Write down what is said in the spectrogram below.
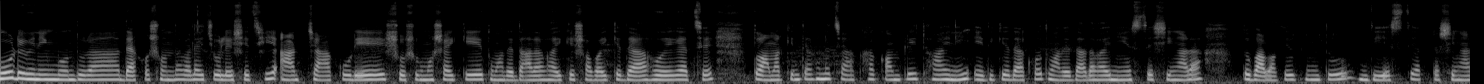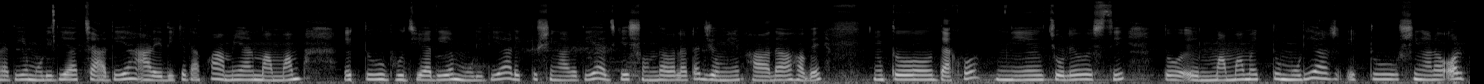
গুড ইভিনিং বন্ধুরা। দেখো, সন্ধ্যাবেলায় চলে এসেছি আর চা করে শ্বশুরমশাইকে, তোমাদের দাদা ভাইকে সবাইকে দেওয়া হয়ে গেছে। তো আমার কিন্তু এখনও চা খাওয়া কমপ্লিট হয়নি। এদিকে দেখো, তোমাদের দাদা ভাই নিয়ে এসছে সিঙ্গারা। তো বাবাকেও কিন্তু দিয়ে এসছে একটা সিঙ্গারা দিয়ে, মুড়ি দিয়ে আর চা দিয়ে। আর এদিকে দেখো আমি আর মাম্মাম একটু ভুজিয়া দিয়ে, মুড়ি দিয়ে আর একটু সিঙ্গারা দিয়ে আজকে সন্ধ্যাবেলাটা জমিয়ে খাওয়া দাওয়া হবে। তো দেখো নিয়ে চলেও এসেছি। তো মাম্মাম একটু মুড়ি আর একটু সিঙ্গারা অল্প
